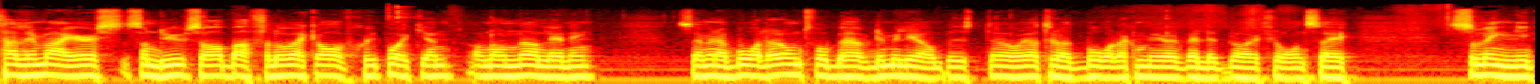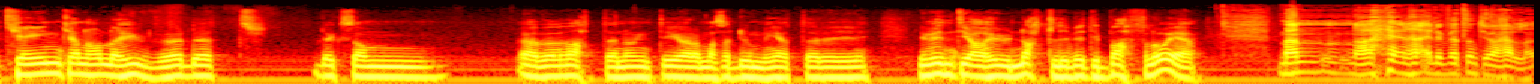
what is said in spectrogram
Tyler Myers, som du sa, Buffalo verkar avsky pojken av någon anledning. Så jag menar båda de två behövde miljöombyte och jag tror att båda kommer göra väldigt bra ifrån sig. Så länge Kane kan hålla huvudet liksom över vatten och inte göra massa dumheter i... Nu vet inte jag hur nattlivet i Buffalo är. Men nej, nej, det vet inte jag heller.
